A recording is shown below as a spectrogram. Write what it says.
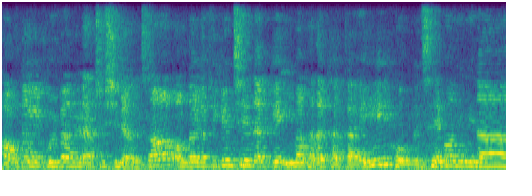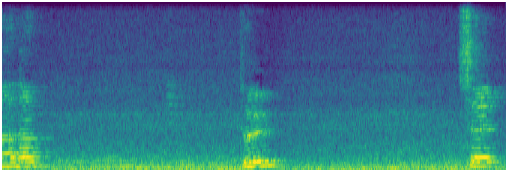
엉덩이 골반을 낮추시면서 엉덩이가 뒤꿈치에 닿게 이마 바닥 가까이 호흡은 세 번입니다. 하나 둘, 셋,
